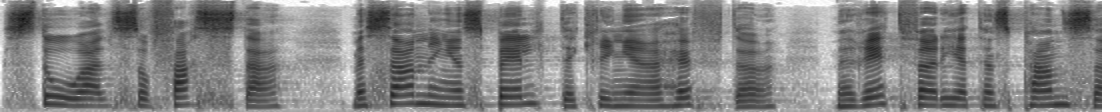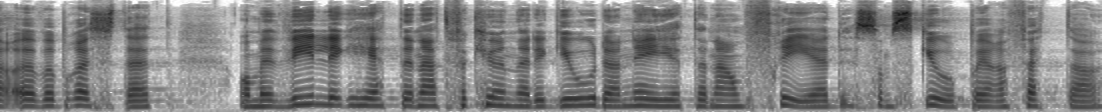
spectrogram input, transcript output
Stå alltså fasta med sanningens bälte kring era höfter, med rättfärdighetens pansar över bröstet och med villigheten att förkunna de goda nyheterna om fred som skor på era fötter.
